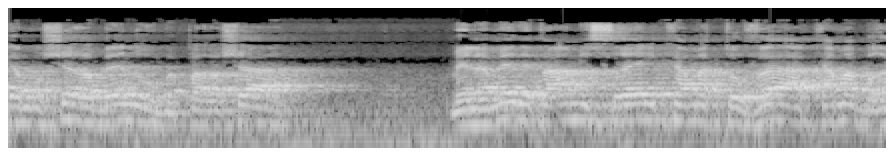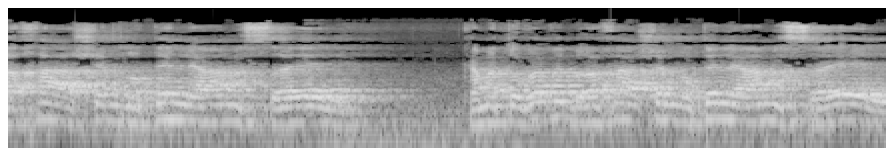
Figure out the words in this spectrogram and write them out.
גם משה רבנו בפרשה מלמד את עם ישראל כמה טובה, כמה ברכה השם נותן לעם ישראל, כמה טובה וברכה השם נותן לעם ישראל,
